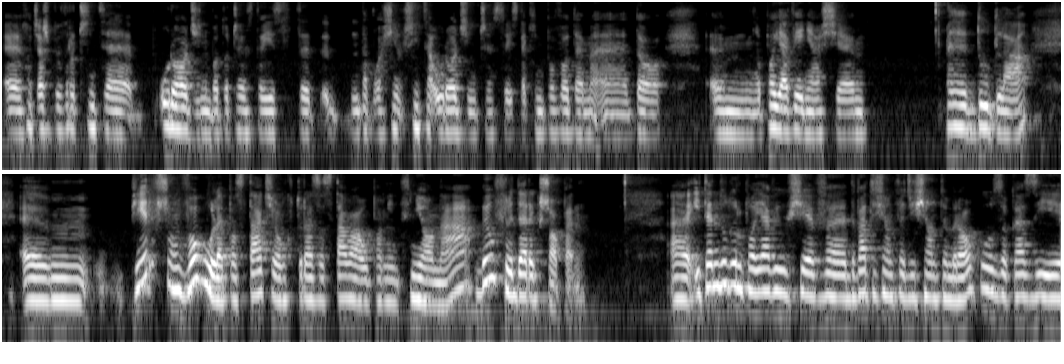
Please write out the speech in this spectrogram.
e, chociażby w rocznicę urodzin, bo to często jest ta właśnie rocznica urodzin, często jest takim powodem do pojawienia się Dudla. Pierwszą w ogóle postacią, która została upamiętniona, był Fryderyk Chopin. I ten dudul pojawił się w 2010 roku z okazji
